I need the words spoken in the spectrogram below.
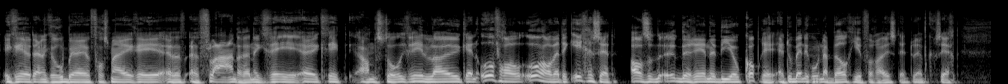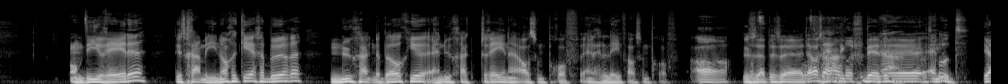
ik reed uiteindelijk Roubaix, volgens mij reed eh, eh, Vlaanderen. En ik reed, eh, ik reed Amstel, ik reed Luik. En overal, overal werd ik ingezet als de, de renner die op kop reed. En toen ben ik ook naar België verhuisd. En toen heb ik gezegd, om die reden, dit gaat me niet nog een keer gebeuren. Nu ga ik naar België en nu ga ik trainen als een prof en leven als een prof. Oh, Dus dat, is, eh, dat was eigenlijk de, de, Ja, en- goed. Ja,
